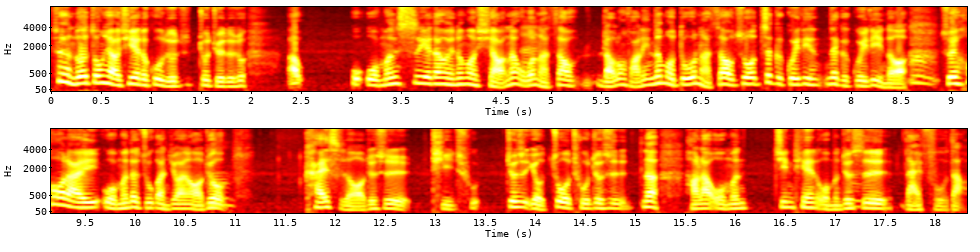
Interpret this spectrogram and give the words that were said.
所以很多中小企业的雇主就觉得说啊，我我们事业单位那么小，那我哪知道劳动法令那么多，哪知道说这个规定那个规定的哦。所以后来我们的主管机关哦就。开始哦，就是提出，就是有做出，就是那好了，我们今天我们就是来辅导。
